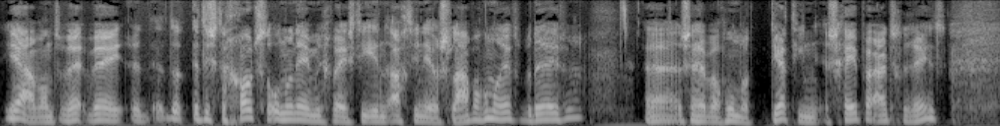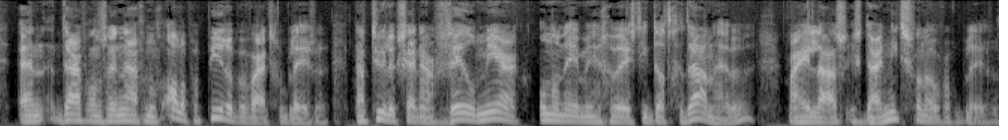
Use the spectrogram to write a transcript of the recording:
Ja, want wij, wij, het is de grootste onderneming geweest die in de 18e eeuw slavenhandel heeft bedreven. Uh, ze hebben 113 schepen uitgereed. En daarvan zijn nagenoeg alle papieren bewaard gebleven. Natuurlijk zijn er veel meer ondernemingen geweest die dat gedaan hebben. Maar helaas is daar niets van overgebleven.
